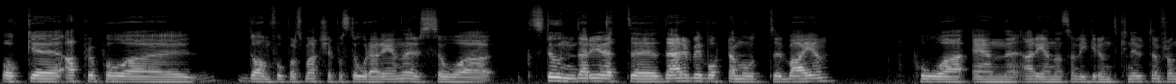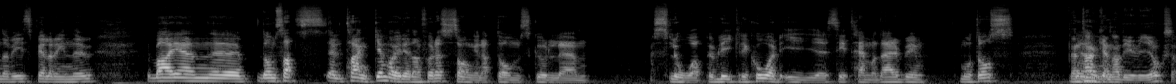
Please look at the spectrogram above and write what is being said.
Och eh, apropå eh, damfotbollsmatcher på stora arenor så eh, stundar ju ett eh, derby borta mot eh, Bayern på en arena som ligger runt knuten från där vi spelar in nu. Bayern, eh, de sats, eller tanken var ju redan förra säsongen att de skulle eh, slå publikrekord i sitt hemmaderby mot oss. Den Eh, tanken hade ju vi också.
